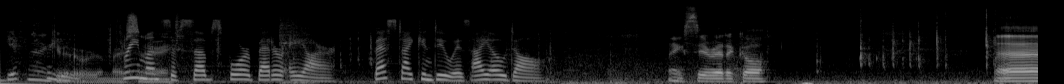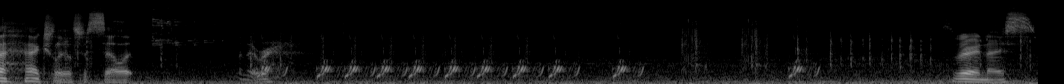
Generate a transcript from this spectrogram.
Gift for give you. Three months of subs for better AR. Best I can do is IO doll. Thanks, theoretical. Uh, actually, let's just sell it. Whatever. It's very nice.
